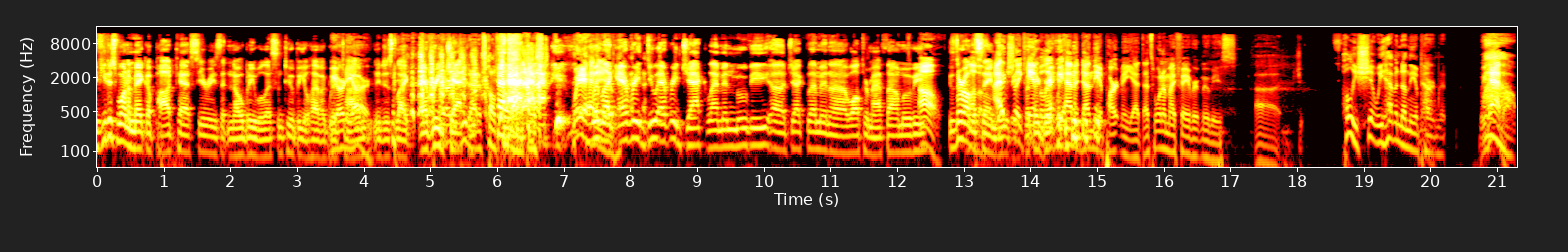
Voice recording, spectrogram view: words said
If you just want to make a podcast series that nobody will listen to, but you'll have a good We already time, are. you just like every Jack. do that. It's called Film Podcast. Way ahead but of like you. every do every Jack Lemmon movie, uh, Jack Lemmon, uh, Walter Matthau movie. Oh, because they're all the love 'em. same. I actually but can't they're believe we haven't done the apartment yet. That's one of my favorite movies. Uh, Holy shit, we haven't done the apartment. we Wow. haven't.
